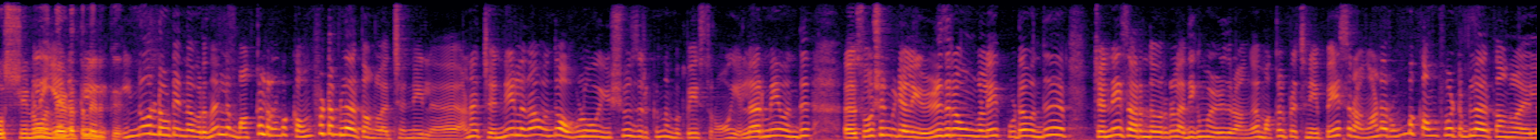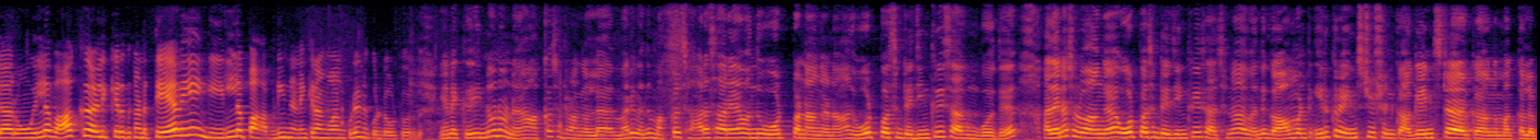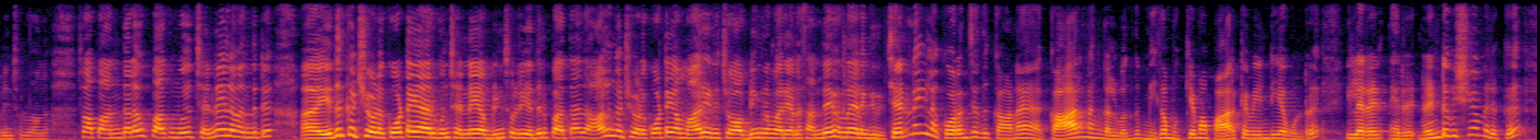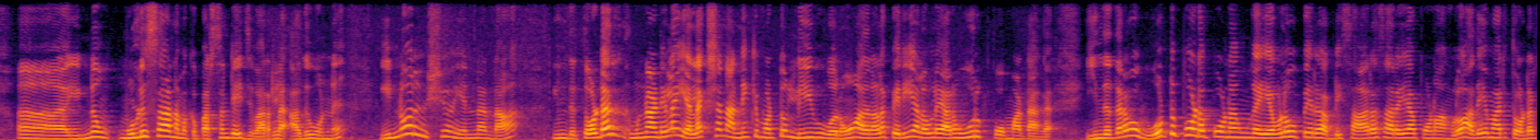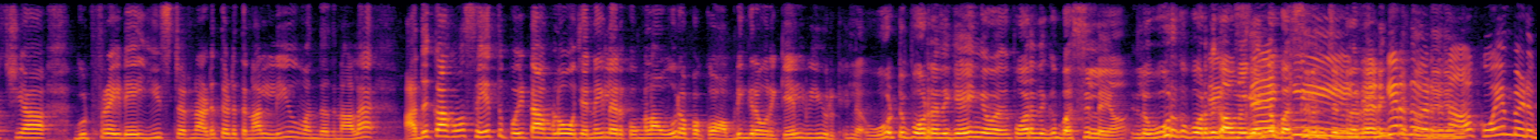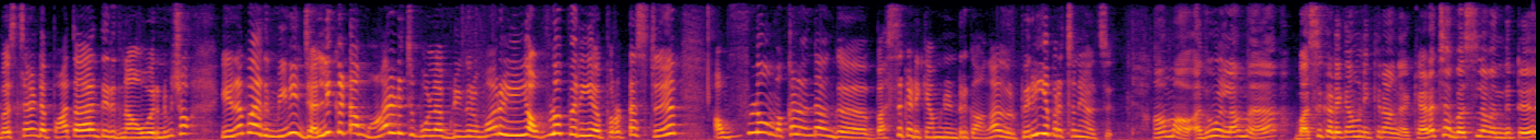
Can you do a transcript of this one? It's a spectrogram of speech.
கொஸ்டினும் எனக்கு இடத்துல இருக்கு. இன்னொரு டவுட் என்ன வருதுன்னா இல்ல மக்கள் ரொம்ப கம்ஃபர்டபுளா இருக்காங்களா சென்னையில? ஆனா சென்னையில தான் வந்து அவ்வளோ இஷ்யூஸ் இருக்குன்னு நம்ம பேசுறோம். எல்லாருமே வந்து சோஷியல் மீடியால எழுதுறவங்களே கூட வந்து சென்னை சார்ந்தவர்கள் அதிகமா எழுதுறாங்க மக்கள் பிரச்சனையை பேசுறாங்க. ஆனா ரொம்ப கம்ஃபர்டபுளா இருக்காங்களா எல்லாரும்? இல்ல வாக்கு அளிக்கிறதுக்கான தேவையே இங்க இல்லப்பா அப்படின்னு நினைக்கிறாங்களான்னு கூட எனக்கு ஒரு டவுட் வருது. எனக்கு இன்னொன்று அக்கா சொல்கிறாங்கல்ல மாதிரி வந்து மக்கள் சார சாரையாக வந்து ஓட் பண்ணாங்கன்னா அது ஓட் பர்சன்டேஜ் இன்க்ரீஸ் ஆகும்போது அது என்ன சொல்லுவாங்க? ஓட் பர்சன்டேஜ் இன்க்ரீஸ் ஆச்சுன்னா அது வந்து கவர்மெண்ட் இருக்கிற இன்ஸ்டியூஷனுக்கு அகைன்ஸ்டாக இருக்காங்க மக்கள் அப்படின்னு சொல்லுவாங்க. ஸோ அப்போ அந்த அளவுக்கு பார்க்கும்போது சென்னையில் வந்துட்டு எதிர்கட்சியோட எதிர்க்கட்சியோட கோட்டையாக இருக்கும் சென்னை அப்படின்னு சொல்லி எதிர்பார்த்தா அது ஆளுங்கட்சியோட கோட்டையாக மாறிடுச்சோ அப்படிங்கிற மாதிரியான சந்தேகம் தான் எனக்கு இருக்கு. சென்னையில் குறைஞ்சதுக்கான காரணங்கள் வந்து மிக முக்கியமாக பார்க்க வேண்டிய ஒன்று இல்லை ரெண்டு விஷயம் இருக்குது இன்னும் முழுசாக நமக்கு பர்சன்டேஜ் வரல அது ஒன்று இன்னொரு விஷயம் என்னன்னா இந்த தொடர் முன்னாடியெல்லாம் எலெக்ஷன் அன்னைக்கு மட்டும் லீவு வரும். அதனால் பெரிய அளவில் யாரும் ஊருக்கு போக மாட்டாங்க. இந்த தடவை ஓட்டு போட போனவங்க எவ்வளோ பேர் அப்படி சார சாரையாக போனாங்களோ அதே மாதிரி தொடர்ச்சியாக குட் ஃப்ரைடே ஈஸ்டர்னு அடுத்தடுத்த நாள் லீவு வந்ததுனால அதுக்காகவும் சேர்த்து போயிட்டாங்களோ? சென்னையில் இருக்கவங்கலாம் ஊரை பக்கம் அப்படிங்கிற ஒரு கேள்வியும் இருக்கு. இல்ல ஓட்டு போடுறதுக்கே இங்க போறதுக்கு பஸ் இல்லையா? இதுல ஊருக்கு போறதுக்கு அவங்களுக்கு எங்க பஸ். இருந்துச்சுன்றது இது எனக்கு எங்க இருந்து சந்தேகம். வருதுன்னா கோயம்பேடு பஸ் ஸ்டாண்டை பார்த்தா தான் தெரியுது நான் ஒரு நிமிஷம் என்னப்பா இது மினி ஜல்லிக்கட்டா மாறிடுச்சு போல அப்படிங்கிற மாதிரி அவ்வளோ பெரிய ப்ரொட்டஸ்ட் அவ்வளோ மக்கள் வந்து அங்க பஸ் கிடைக்காம நின்றுருக்காங்க. அது ஒரு பெரிய பிரச்சனையாச்சு. ஆமா அதுவும் இல்லாம பஸ் கிடைக்காம நிக்கிறாங்க. கிடைச்ச பஸ்ல வந்துட்டு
